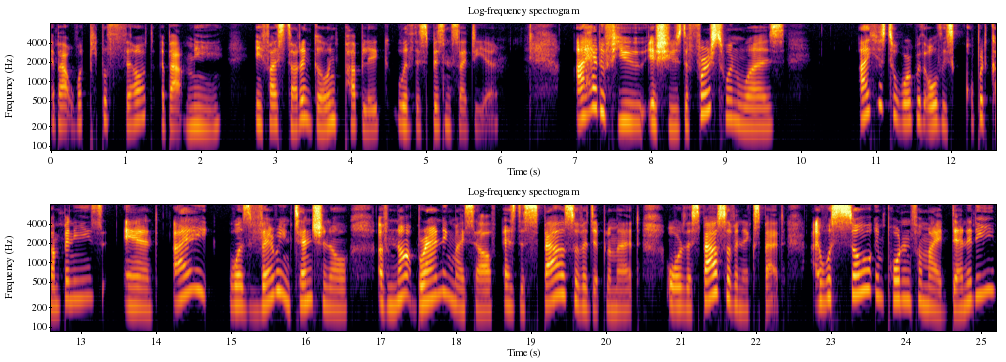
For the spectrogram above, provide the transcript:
about what people thought about me if I started going public with this business idea. I had a few issues. The first one was I used to work with all these corporate companies and I was very intentional of not branding myself as the spouse of a diplomat or the spouse of an expat. It was so important for my identity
